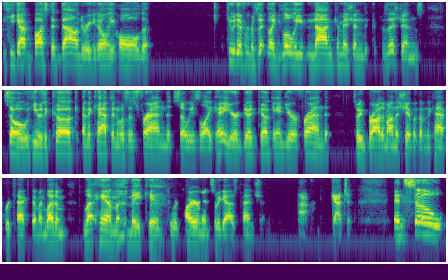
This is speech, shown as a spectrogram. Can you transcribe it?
he got busted down to where he could only hold two different posi- like lowly non-commissioned positions. So he was a cook, and the captain was his friend. So he's like, "Hey, you're a good cook, and you're a friend." So he brought him on the ship with him to kind of protect him and let him let him make it to retirement, so he got his pension. Ah, gotcha. And so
